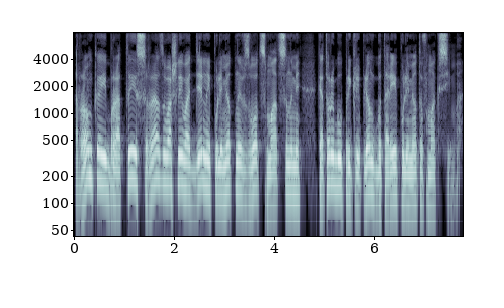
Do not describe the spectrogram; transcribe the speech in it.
Ромка и браты сразу вошли в отдельный пулеметный взвод с Матсонами, который был прикреплен к батарее пулеметов Максима.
